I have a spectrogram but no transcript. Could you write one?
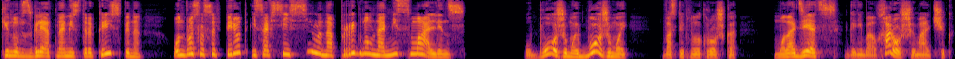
Кинув взгляд на мистера Криспина, он бросился вперед и со всей силы напрыгнул на мисс Маллинс. — О, боже мой, боже мой! — воскликнула крошка. — Молодец, Ганнибал, хороший мальчик,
